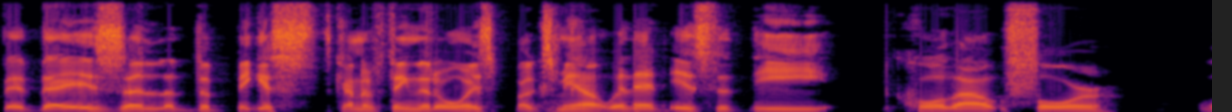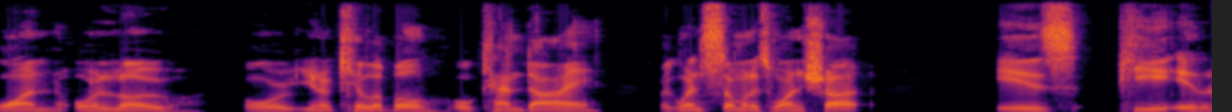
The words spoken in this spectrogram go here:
there, there is a, the biggest kind of thing that always bugs me out with it is that the call out for one or low or you know killable or can die, like when someone is one shot, is PIL,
